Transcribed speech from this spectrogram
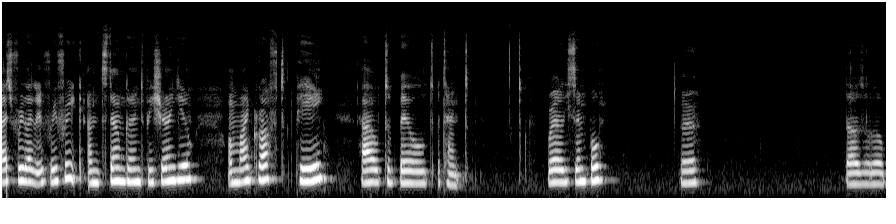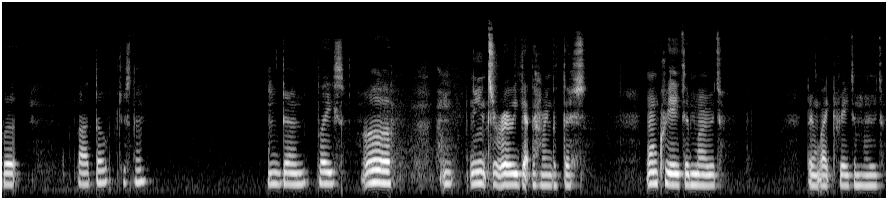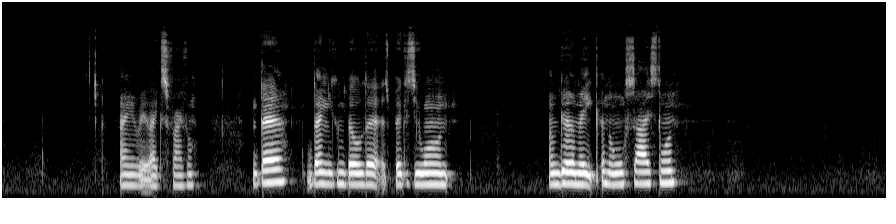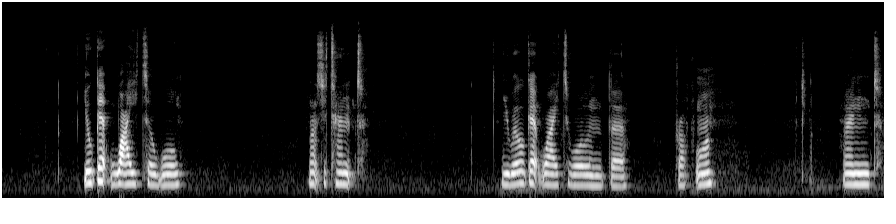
Guys, Free Lego Free Freak, and today I'm going to be showing you on Minecraft PE how to build a tent. Really simple. Uh, that was a little bit bad though, just then. And then place. Uh, I need to really get the hang of this. One creative mode. Don't like creative mode. I really like survival there then you can build it as big as you want. I'm gonna make a normal sized one. You'll get whiter wool. That's your tent. You will get whiter wool in the prop one. And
